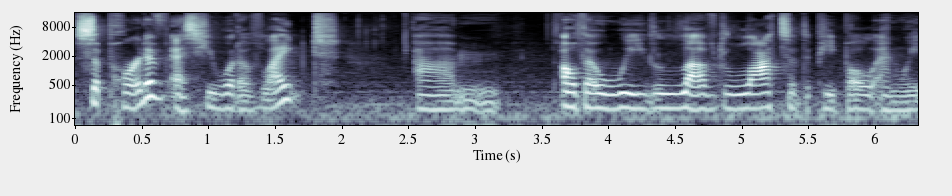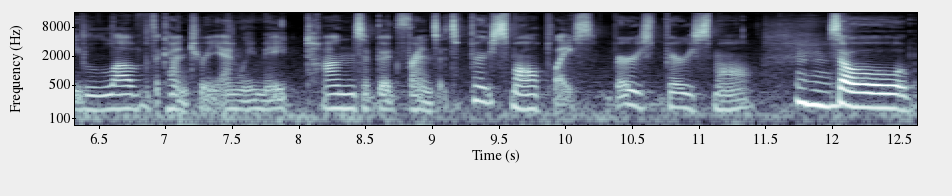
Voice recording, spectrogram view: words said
supportive as he would have liked. Um, although we loved lots of the people and we loved the country and we made tons of good friends. It's a very small place, very very small. So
